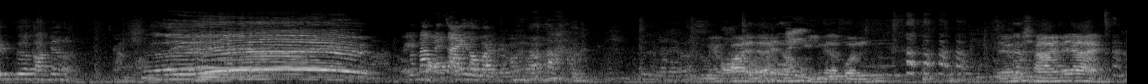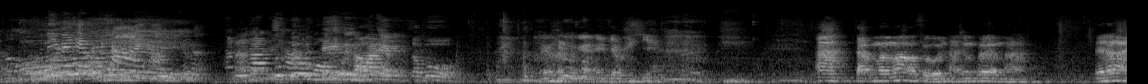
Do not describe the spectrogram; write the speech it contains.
ยเสื้อตังเนี่ยเหรอเฮ้ยมันน่าไปใจเราอะไม่ค่อยเลยน้องหญิงแต่ละคนเจอผู้ชายไม่ได้นี่ไม่ใช่ผู้ชายอะ มันการชานี่คืออะไรสบู่ไม่คนรู้ไงไอ้เกี่ยวกับเหี้ยอะ จับมามากกว่าศูนย์หาช่วงเพิ่มอะได้เท่าไหร่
